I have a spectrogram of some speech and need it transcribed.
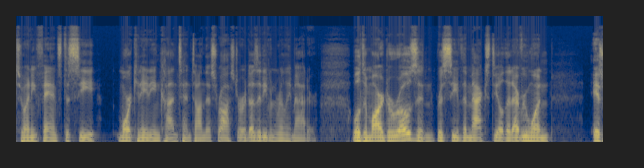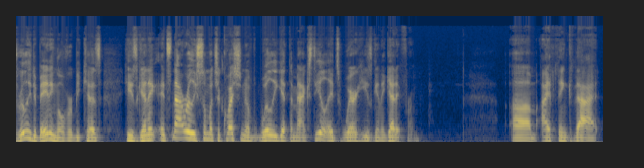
to any fans to see more Canadian content on this roster, or does it even really matter? Will DeMar DeRozan receive the max deal that everyone is really debating over because he's gonna? It's not really so much a question of will he get the max deal; it's where he's gonna get it from. Um, I think that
